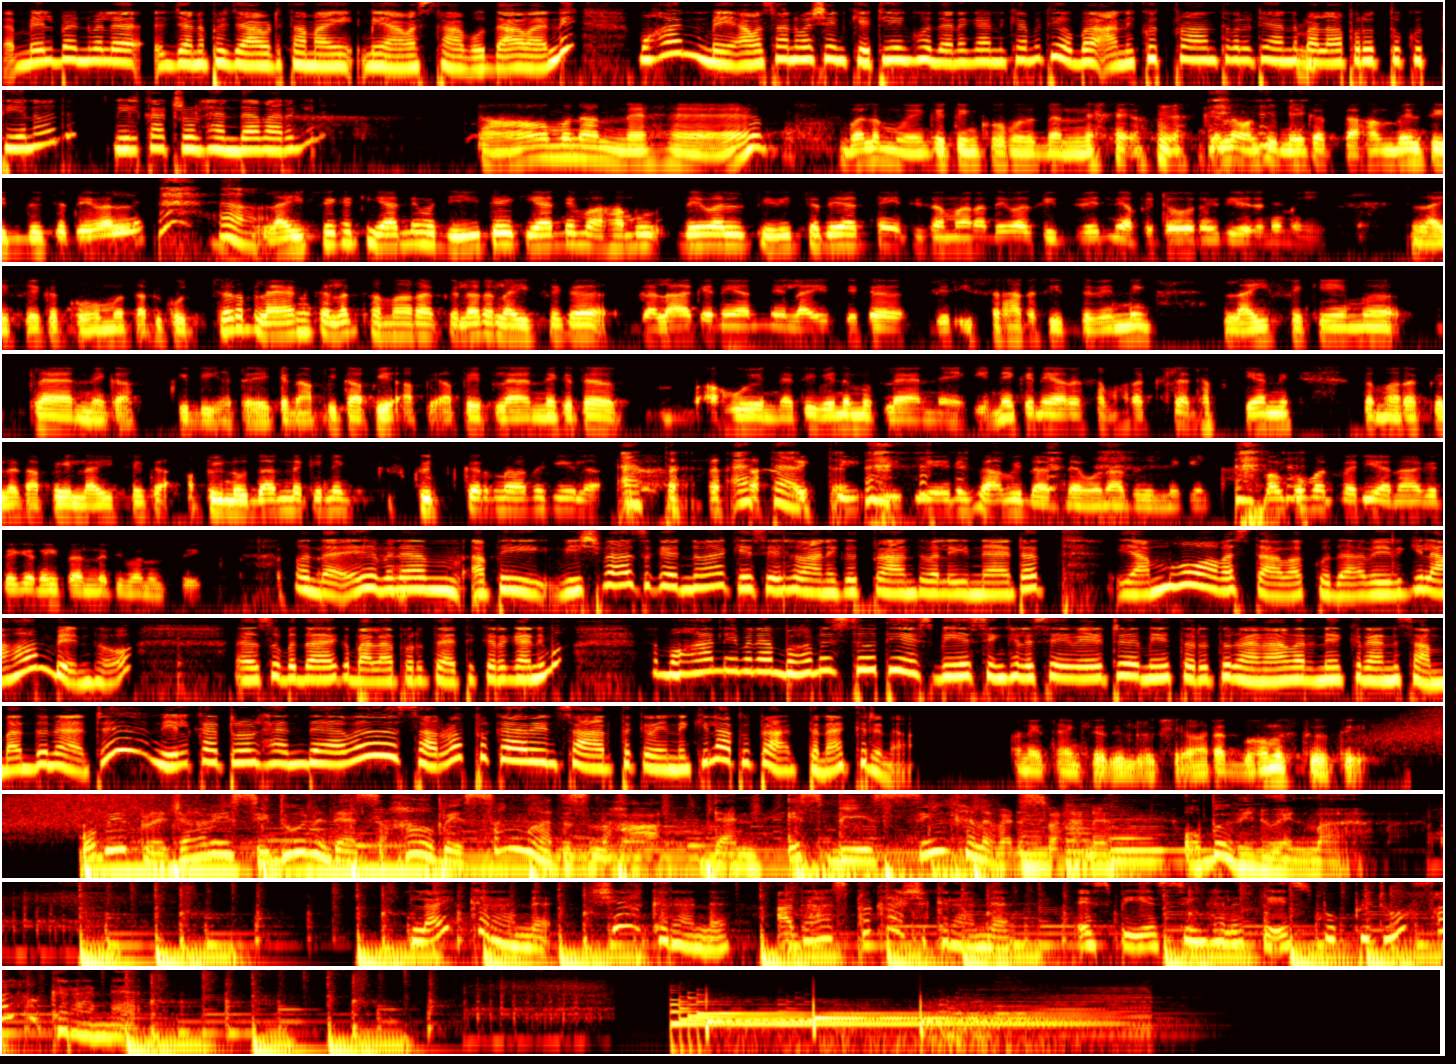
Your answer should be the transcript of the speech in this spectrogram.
මෙල්බන් වල ජනප්‍රජාවට තමයි මේ අවස්ථාව උදාවන්නේ. මොහන් මේ අවසාන වශයෙන් කෙටියෙන් හෝ දැනගන්න කැමති ඔබ අනිකුත් ප්‍රාන්තවලට යන්න බලාපොරොත්තුකුත් තියෙනවද? නිල් කටරෝල් හැන්දෑව අරගෙන? තාම නම් නැහැ. බලමු ඒක ඉතින් කොහොමද දන්නේ කියලා මම මේකත් අහම්බෙන් සිද්ධ වෙච්ච දේවල් ලයිෆ් එක කියන්නේම ජීවිතේ කියන්නේම අහමු දේවල් පිරිච්ච දෙයක් නේ. ඉතින් සමහර දේවල් සිද්ධ වෙන්නේ අපිට ඕන විදිහට නෙමෙයි. ලයිෆ් එක කොහොමද? අපි කොච්චර ප්ලෑන් කළත් සමහරක් වෙලාවට ලයිෆ් එක ගලාගෙන යන්නේ ලයිෆ් එක ඉස්සරහට සිද්ධ වෙන්නේ. ලයිෆ් එකේම ප්ලෑන් එකක් විදිහට. ඒ කියන්නේ අපිට අපි අපේ ප්ලෑන් එකට අහු වෙන්නේ නැති වෙනම ප්ලෑන් එකකින්. ඒකනේ අර සමහරක් වෙලාවට අපි කියන්නේ සමහරක් වෙලාවට අපේ ලයිෆ් එක අපි නොදන්න කෙනෙක් ස්ක්‍රිප්ට් කරනවාද කියලා. ඇත්ත ඇත්ත ඇත්ත. ඒ නිසා අපි දන්නේ මොනවද වෙන්නේ කියලා. මම කොහොමත් වැඩි අනාගතය ගැන හිතන්නේ නැති මිනිස්සෙක්. හොඳයි. එහෙමනම් අපි විශ්වාස කරනවා කෙසේ හෝ අනිකුත් ප්‍රාන්තවල ඉන්න අයටත් යම් හෝ අවස්ථාවක් උදා වේවි කියලා අහම්බෙන්න හෝ සුබදායක බලාපොරොත්තු ඇති කරගනිමු. මොහන් එහෙමනම් බොහොම ස්තුතියි SBS සිංහල සේවයට මේ තොරතුරු අනාවරණය කරන්න සම්බන්ධ වුණාට නිල් කටරෝල් හැන්දෑව සර්ව ප්‍රකාරයෙන් සාර්ථක වෙන්න කියලා අපි ප්‍රාර්ථනා කරනවා. අනේ thank you දිල්රුක්ෂි. ඔයාටත් බොහොම ස්තුතියි. ඔබේ ප්‍රජාවේ සිදුවන දෑ සහ ඔබේ සංවාද සඳහා දැන් SBS සිංහල වැඩසටහන ඔබ වෙනුවෙන්ම. ලයි කරන්න ෂයා කරන්න අදහස් ප්‍රකාශ කරන්න SBS සිංහල ෆස්බුක් පිටුව ෆලෝ කරන්න.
